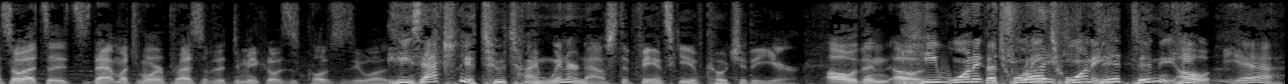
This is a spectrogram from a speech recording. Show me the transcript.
so it's, it's that much more impressive that DeMeco is as close as he was. He's actually a two-time winner now, Stefanski of Coach of the Year. oh, then oh, he won it That's in 2020. Right, he did, didn't he? oh, yeah,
